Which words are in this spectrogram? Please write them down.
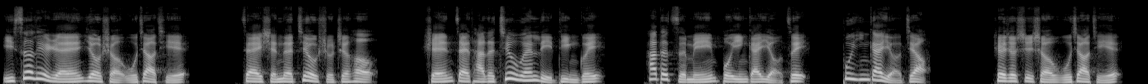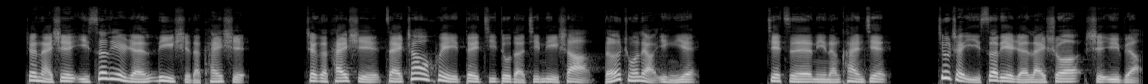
以色列人又守无酵节。在神的救赎之后，神在他的救恩里定规，他的子民不应该有罪。”不应该有教，这就是守无酵节，这乃是以色列人历史的开始。这个开始在召会对基督的经历上得着了应验。借此你能看见，就着以色列人来说是预表，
